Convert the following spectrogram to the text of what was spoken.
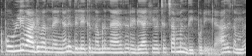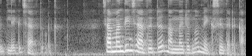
അപ്പോൾ ഉള്ളി വാടി വന്നു കഴിഞ്ഞാൽ ഇതിലേക്ക് നമ്മൾ നേരത്തെ റെഡിയാക്കി വെച്ച ചമ്മന്തി പൊടിയിൽ അത് നമ്മൾ ഇതിലേക്ക് ചേർത്ത് കൊടുക്കുക ചമ്മന്തിയും ചേർത്തിട്ട് നന്നായിട്ടൊന്ന് മിക്സ് ചെയ്തെടുക്കാം.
